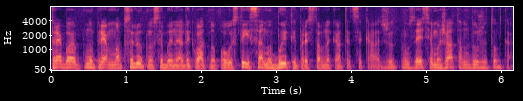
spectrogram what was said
треба ну прям абсолютно себе неадекватно повести і саме бити представника ТЦК? Адже ну здається, межа там дуже тонка.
